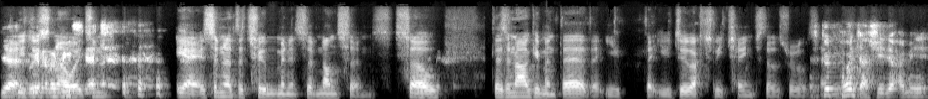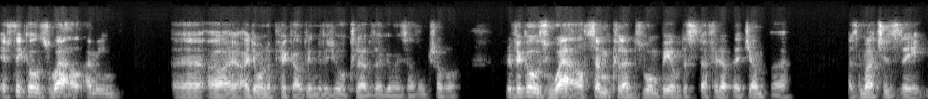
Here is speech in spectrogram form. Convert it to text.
yeah, you we're just have know it's reset. yeah, it's another two minutes of nonsense. So there's an argument there that you that you do actually change those rules. It's a good anyway. point, actually. I mean, if it goes well, I mean, uh, I, I don't want to pick out individual clubs; they're going to myself in trouble. If it goes well, some clubs won't be able to stuff it up their jumper as much as they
